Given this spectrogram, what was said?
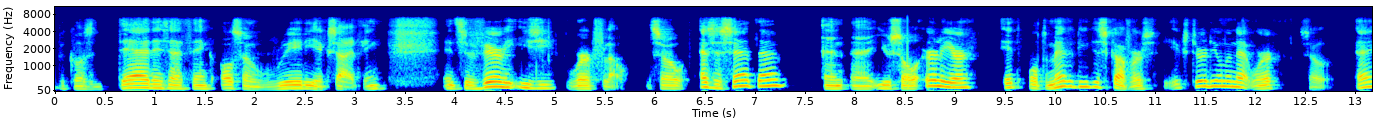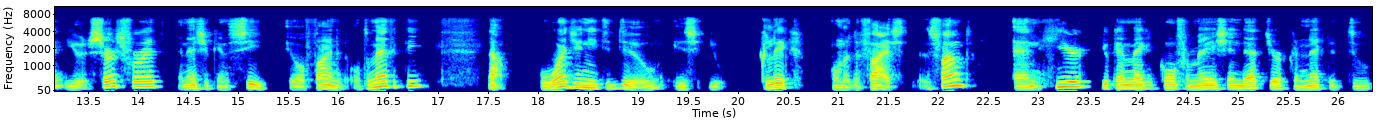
because that is, I think, also really exciting. It's a very easy workflow. So, as I said, uh, and uh, you saw earlier, it automatically discovers the X30 on the network. So, uh, you search for it, and as you can see, it will find it automatically. Now, what you need to do is you click on the device that is found and here you can make a confirmation that you're connected to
